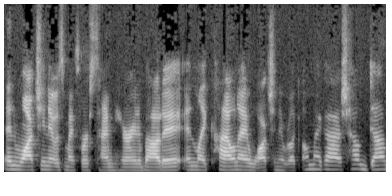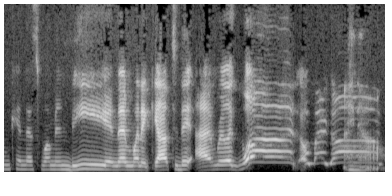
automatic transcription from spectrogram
and watching it was my first time hearing about it. And like Kyle and I watching it, we're like, oh my gosh, how dumb can this woman be? And then when it got to the end, we're like, what? Oh my God. I know.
